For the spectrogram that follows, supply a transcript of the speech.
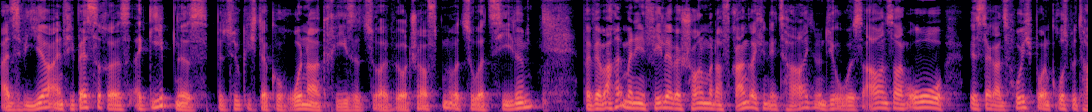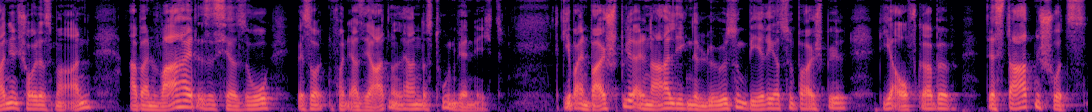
als wir ein viel besseres Ergebnis bezüglich der Corona-Krise zu erwirtschaften oder zu erzielen. Weil wir machen immer den Fehler, wir schauen immer nach Frankreich und Italien und die USA und sagen, oh, ist ja ganz furchtbar und Großbritannien schau das mal an. Aber in Wahrheit ist es ja so, wir sollten von Asiaten lernen, das tun wir nicht. Ich gebe ein Beispiel, eine naheliegende Lösung wäre ja zum Beispiel die Aufgabe des Datenschutzes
